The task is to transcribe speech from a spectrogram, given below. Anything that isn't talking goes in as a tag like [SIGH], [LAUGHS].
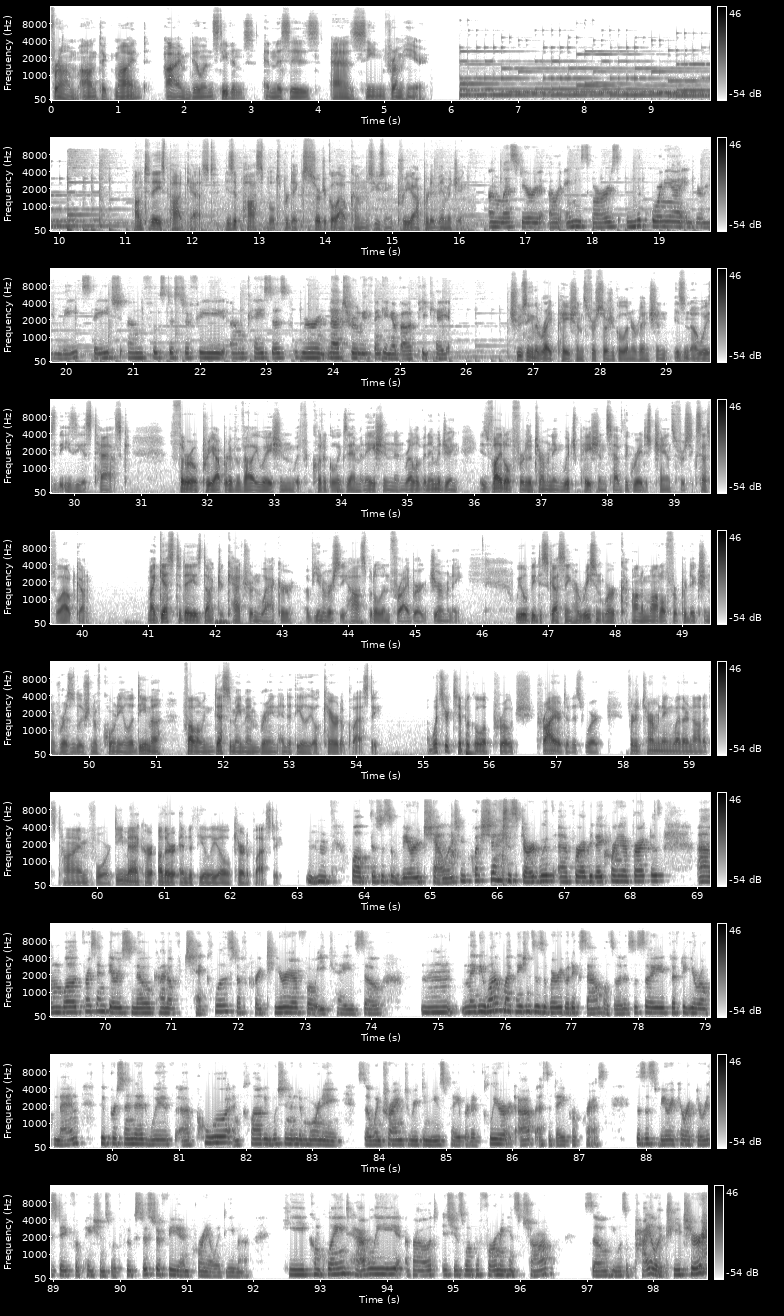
From Ontic Mind, I'm Dylan Stevens, and this is As Seen From Here. On today's podcast, is it possible to predict surgical outcomes using preoperative imaging? Unless there are any scars in the cornea in very late stage um, Fuchs dystrophy um, cases, we're not truly thinking about PK. Choosing the right patients for surgical intervention isn't always the easiest task. Thorough preoperative evaluation with clinical examination and relevant imaging is vital for determining which patients have the greatest chance for successful outcome. My guest today is Dr. Katrin Wacker of University Hospital in Freiburg, Germany. We will be discussing her recent work on a model for prediction of resolution of corneal edema following Descemet membrane endothelial keratoplasty. What's your typical approach prior to this work for determining whether or not it's time for DMEK or other endothelial keratoplasty? Mm-hmm. Well, this is a very challenging question to start with uh, for everyday cornea practice. Um, well, at present, there is no kind of checklist of criteria for EK. So Mm, maybe one of my patients is a very good example. So this is a 50 year old man who presented with poor and cloudy vision in the morning. So when trying to read the newspaper, that cleared up as the day progressed. This is very characteristic for patients with Fuchs dystrophy and corneal edema. He complained heavily about issues when performing his job. So he was a pilot teacher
